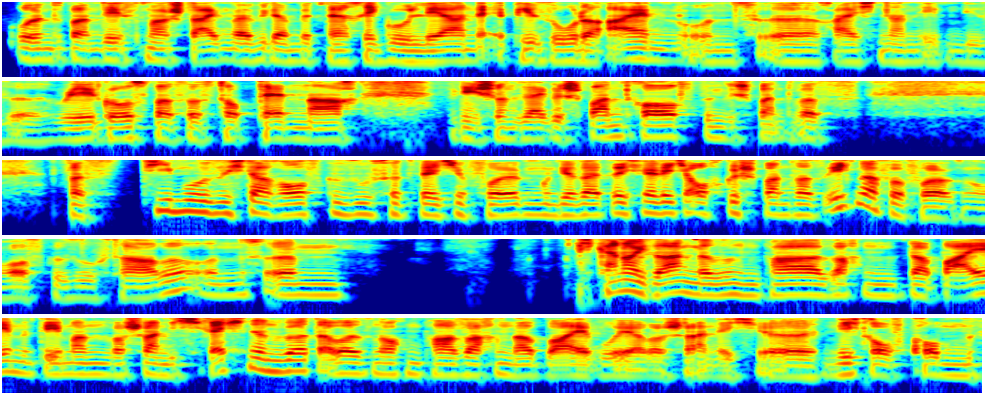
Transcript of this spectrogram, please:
und beim nächsten Mal steigen wir wieder mit einer regulären Episode ein und äh, reichen dann eben diese Real Ghostbusters Top 10 nach. Bin ich schon sehr gespannt drauf, bin gespannt, was, was Timo sich da rausgesucht hat, welche Folgen. Und ihr seid sicherlich auch gespannt, was ich mir für Folgen rausgesucht habe. Und ähm, ich kann euch sagen, da sind ein paar Sachen dabei, mit denen man wahrscheinlich rechnen wird, aber es sind auch ein paar Sachen dabei, wo ihr wahrscheinlich äh, nicht drauf kommen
